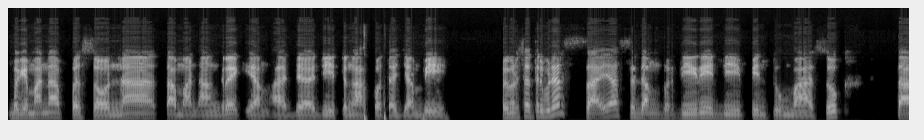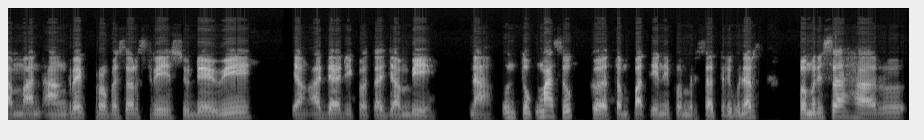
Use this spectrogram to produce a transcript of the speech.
bagaimana pesona Taman Anggrek yang ada di tengah kota Jambi. Pemirsa Tribuners, saya sedang berdiri di pintu masuk Taman Anggrek Profesor Sri Sudewi yang ada di kota Jambi. Nah, untuk masuk ke tempat ini pemirsa Tribuners, pemirsa harus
